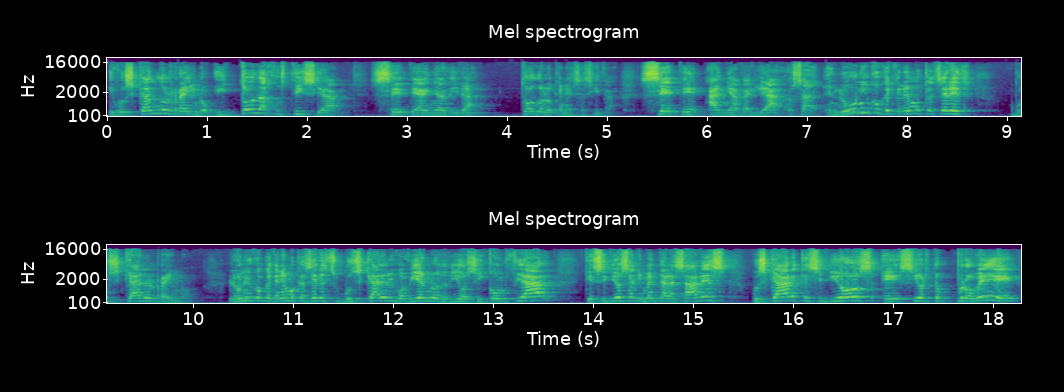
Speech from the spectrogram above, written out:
y buscando el reino y toda justicia, se te añadirá todo lo que necesitas. Se te añadirá. O sea, lo único que tenemos que hacer es buscar el reino. Lo único que tenemos que hacer es buscar el gobierno de Dios y confiar que si Dios alimenta a las aves, buscar que si Dios, eh, cierto, provee,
